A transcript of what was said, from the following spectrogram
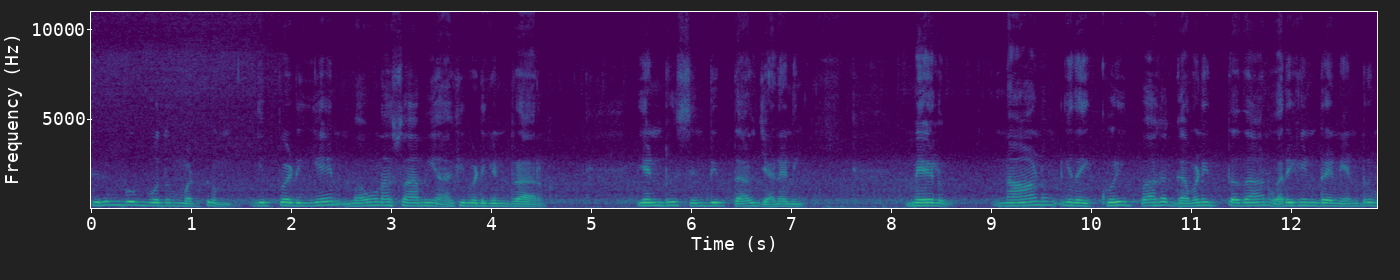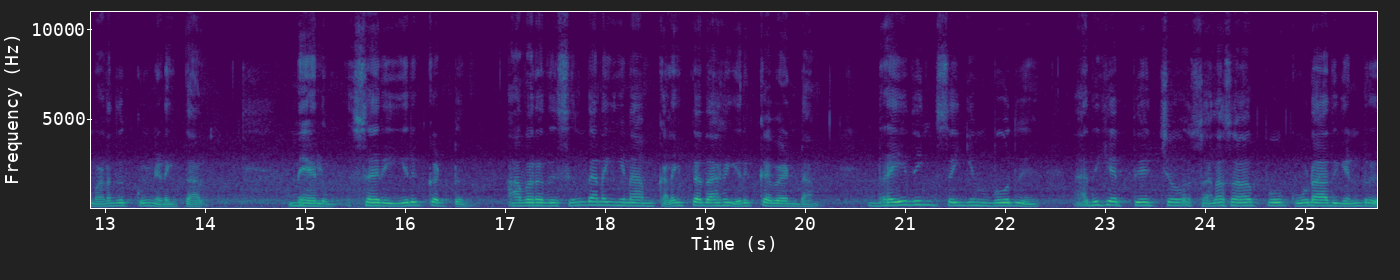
திரும்பும் போதும் மட்டும் இப்படி ஏன் மௌனசாமி ஆகிவிடுகின்றார் என்று சிந்தித்தாள் ஜனனி. மேலும் நானும் இதை குறிப்பாக கவனித்துதான் வருகின்றேன் என்று மனதுக்குள் நினைத்தாள். மேலும் சரி இருக்கட்டும். அவரது சிந்தனையை நாம் கலைத்ததாக இருக்க வேண்டாம். டிரைவிங் செய்யும்போது அதிக பேச்சோ சலசலப்போ கூடாது என்று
